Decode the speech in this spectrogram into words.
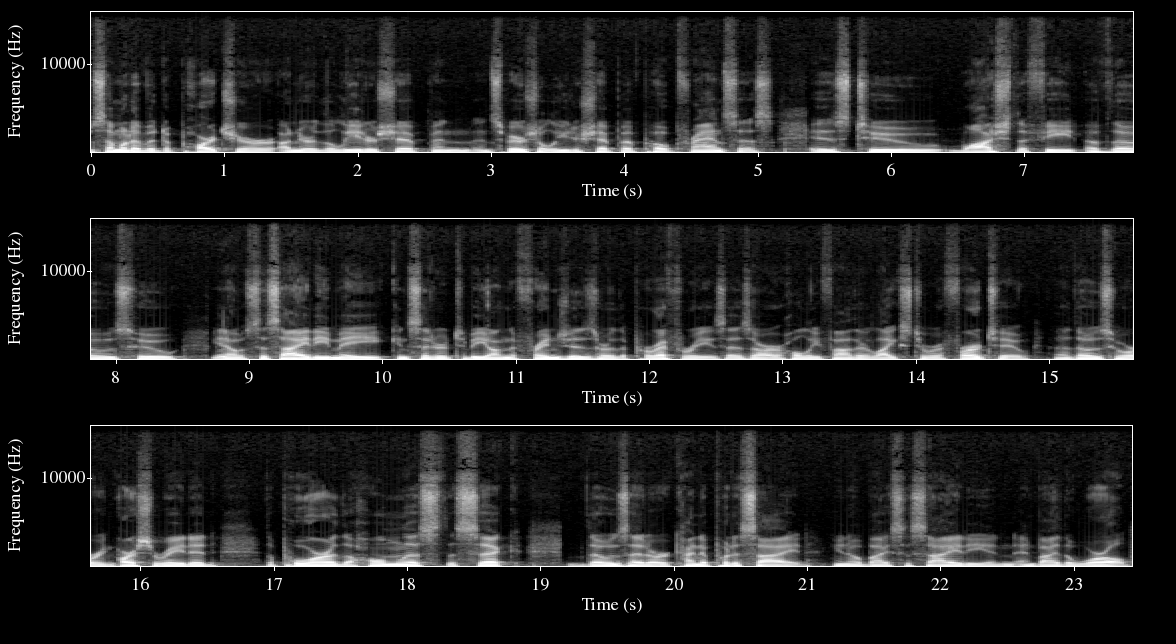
somewhat of a departure under the leadership and, and, spiritual leadership of Pope Francis is to wash the feet of those who, you know, society may consider to be on the fringes or the peripheries, as our Holy Father likes to refer to, uh, those who are incarcerated, the poor, the homeless, the sick, those that are kind of put aside, you know, by society and, and by the world.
